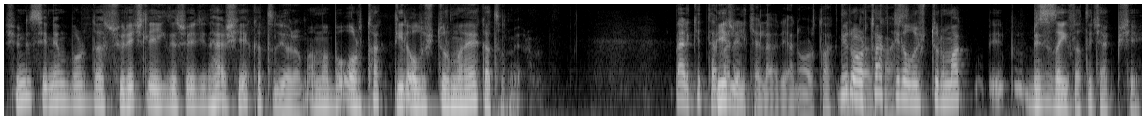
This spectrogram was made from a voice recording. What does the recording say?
Şimdi senin burada süreçle ilgili söylediğin her şeye katılıyorum ama bu ortak dil oluşturmaya katılmıyorum. Belki temel bir, ilkeler yani ortak Bir ortak kast. dil oluşturmak bizi zayıflatacak bir şey.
